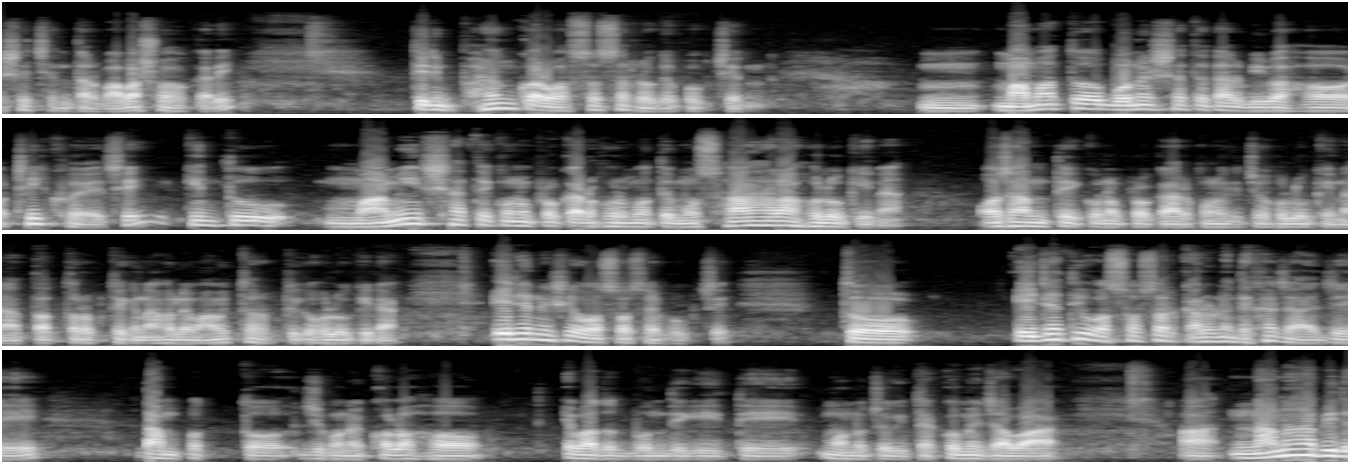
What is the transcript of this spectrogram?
এসেছেন, তার বাবা সহকারে। তিনি ভয়ঙ্কর অস্বস্থার রোগে ভুগছেন। মামাতো বোনের সাথে তার বিবাহ ঠিক হয়েছে, কিন্তু মামির সাথে কোনো প্রকার হুরমতে মোসাহারা হলো কি না? অজান্তে কোনো প্রকার কোনো কিছু হলো কি না? তার তরফ থেকে না হলে মামির তরফ থেকে হলো কি না? এটা নিয়ে সে অস্বস্থায় ভুগছে। তো এই জাতীয় অস্বস্থার কারণে দেখা যায় যে দাম্পত্য জীবনে কলহ, এবাদত বন্দিগিতে মনোযোগিতা কমে যাওয়া নানাবিধ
